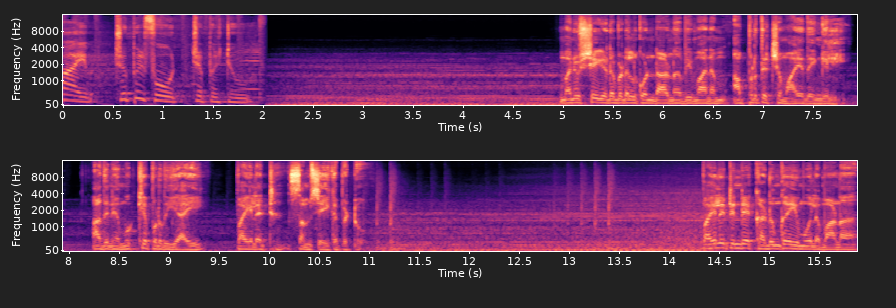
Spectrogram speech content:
five triple four triple two. മനുഷ്യ ഇടപെടൽ കൊണ്ടാണ് വിമാനം അപ്രത്യക്ഷമായതെങ്കിൽ അതിന് മുഖ്യപ്രതിയായി പൈലറ്റ് സംശയിക്കപ്പെട്ടു. പൈലറ്റിന്റെ കടുംകൈ മൂലമാണ്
